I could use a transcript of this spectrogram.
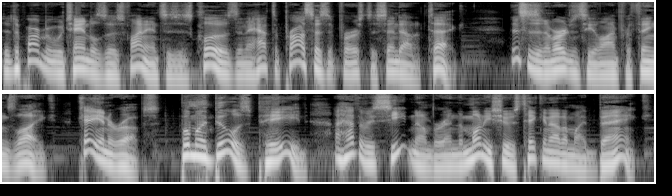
The department which handles those finances is closed and they have to process it first to send out a tech. This is an emergency line for things like K interrupts. But my bill is paid. I have the receipt number and the money she was taken out of my bank.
